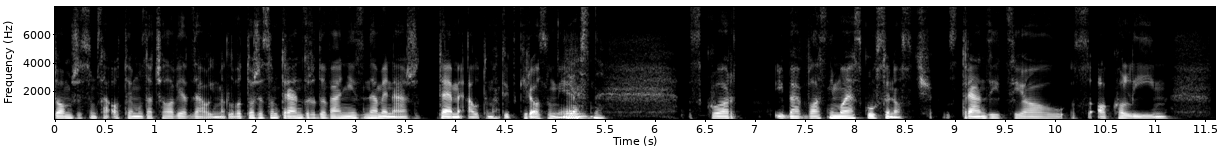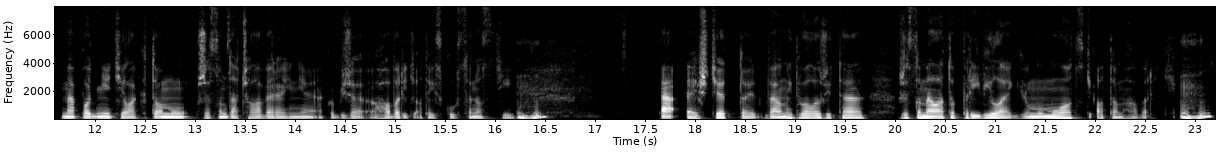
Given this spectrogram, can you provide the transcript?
tom, že som sa o tému začala viac zaujímať. Lebo to, že som transrodová, neznamená, že téme automaticky rozumiem. Jasné. Skôr iba vlastne moja skúsenosť s tranzíciou, s okolím ma podnietila k tomu, že som začala verejne akoby, že hovoriť o tej skúsenosti. Mm-hmm a ešte, to je veľmi dôležité, že som mala to privilégium môcť o tom hovoriť. Uh-huh.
